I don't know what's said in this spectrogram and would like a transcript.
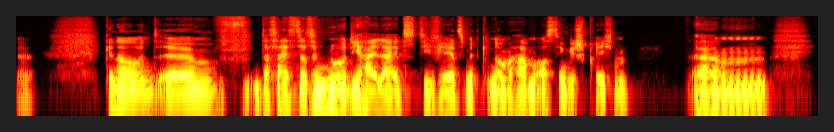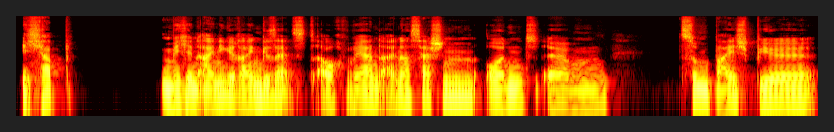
Ja. Genau, und ähm, das heißt, das sind nur die Highlights, die wir jetzt mitgenommen haben aus den Gesprächen. Ähm, ich habe mich in einige reingesetzt, auch während einer Session und ähm, zum Beispiel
